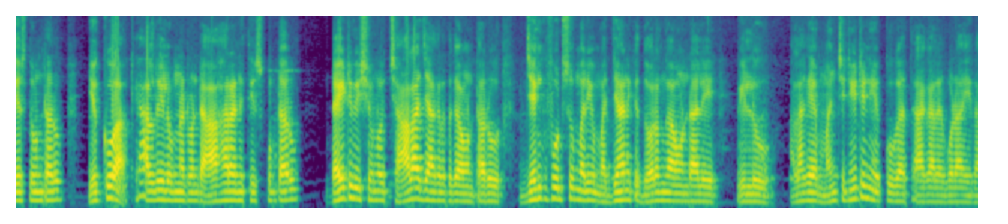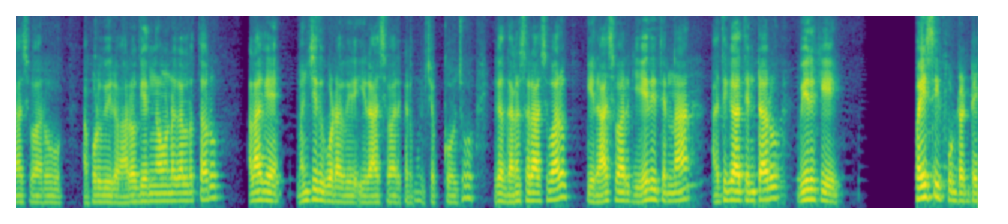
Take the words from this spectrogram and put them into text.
చేస్తూ ఉంటారు. ఎక్కువ క్యాలరీలు ఉన్నటువంటి ఆహారాన్ని తీసుకుంటారు. డైట్ విషయంలో చాలా జాగ్రత్తగా ఉంటారు. జంక్ ఫుడ్స్ మరియు మద్యానికి దూరంగా ఉండాలి. వీళ్ళు అలాగే మంచి నీటిని ఎక్కువగా తాగాలని కూడా ఈ రాశివారు. అప్పుడు వీరు ఆరోగ్యంగా ఉండగలుగుతారు. అలాగే మంచిది కూడా ఈ రాశి వారికి అని మనం చెప్పుకోవచ్చు. ఇక ధనుసు రాశి వారు ఈ రాశి వారికి ఏది తిన్నా అతిగా తింటారు. వీరికి స్పైసీ ఫుడ్ అంటే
